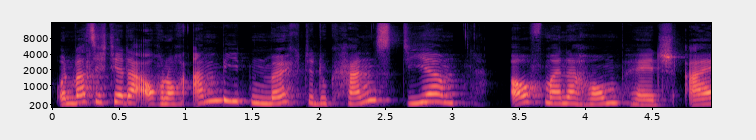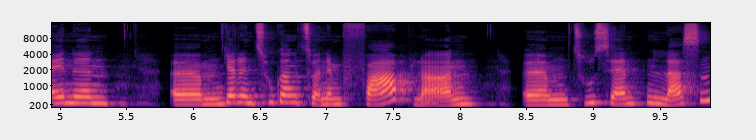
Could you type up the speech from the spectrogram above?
Und was ich dir da auch noch anbieten möchte, du kannst dir auf meiner Homepage einen, ähm, ja, den Zugang zu einem Fahrplan ähm, zusenden lassen.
